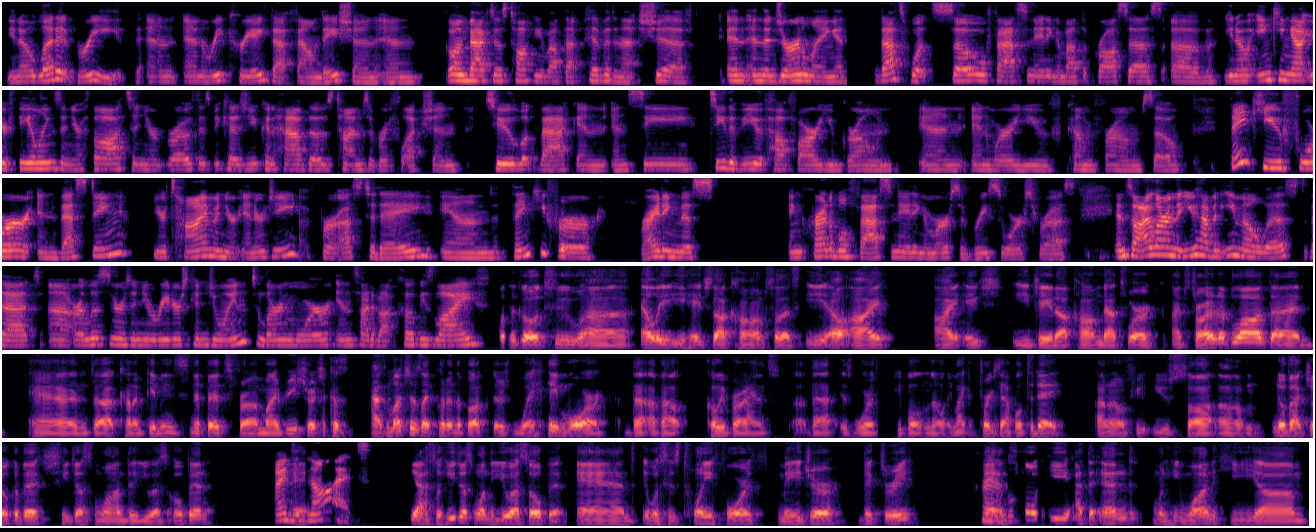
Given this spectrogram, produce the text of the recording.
you know let it breathe and and recreate that foundation. And going back to us talking about that pivot and that shift and and the journaling it, that's what's so fascinating about the process of you know inking out your feelings and your thoughts and your growth is because you can have those times of reflection to look back and and see see the view of how far you've grown and and where you've come from. So thank you for investing your time and your energy for us today. And thank you for writing this incredible, fascinating, immersive resource for us. And so I learned that you have an email list that uh, our listeners and your readers can join to learn more insight about Kobe's life. Well, to go to uh, eliihej.com. So that's E L I I H E J.com. That's where I've started a blog that I'm and uh, kind of giving snippets from my research because as much as I put in the book, there's way more that about Kobe Bryant uh, that is worth people knowing. Like for example, today I don't know if you, you saw um, Novak Djokovic. He just won the U.S. Open. I did and, not. Yeah, so he just won the U.S. Open, and it was his 24th major victory. Incredible. And so he, at the end, when he won, he um,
